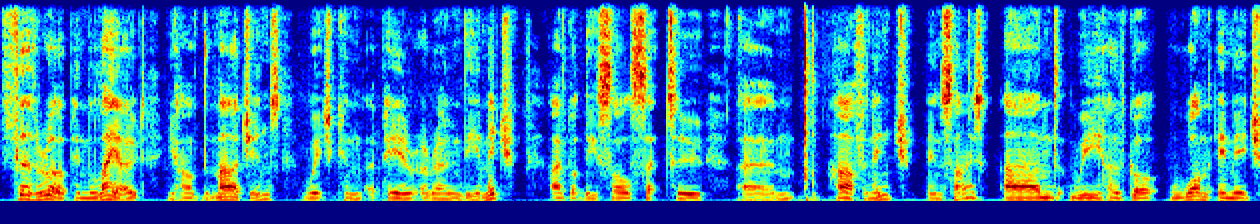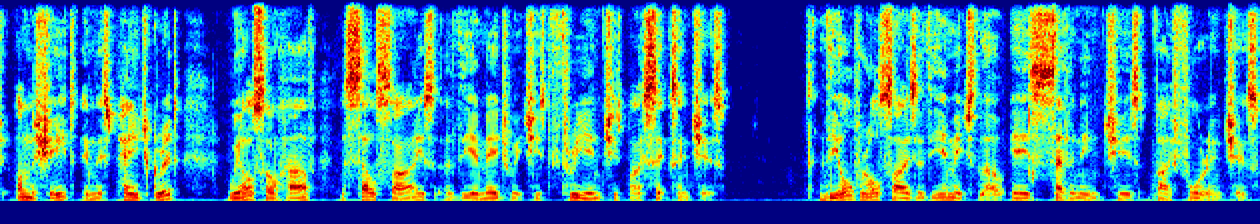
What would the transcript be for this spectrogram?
Further up in the layout you have the margins which can appear around the image. I've got these all set to um, half an inch in size and we have got one image on the sheet in this page grid. We also have the cell size of the image which is 3 inches by 6 inches. The overall size of the image though is 7 inches by 4 inches.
